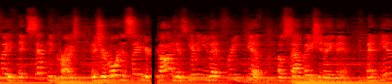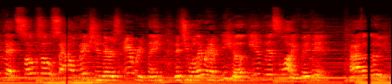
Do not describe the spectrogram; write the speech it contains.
faith, accepting Christ as your Lord and Savior, God has given you that free gift of salvation. Amen. And in that sozo salvation, there is everything that you will ever have need of in this life. Amen. Hallelujah.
